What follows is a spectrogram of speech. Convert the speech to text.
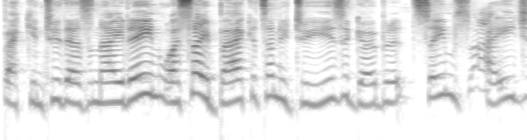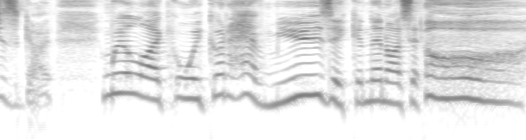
back in 2018. Well, I say back, it's only two years ago, but it seems ages ago. And we were like, oh, we got to have music, and then I said, oh.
